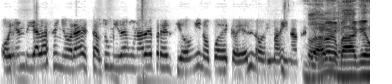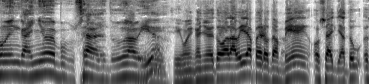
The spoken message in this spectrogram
hoy en día la señora está sumida en una depresión y no puede creerlo, imagínate. Bueno, lo que pasa es que es un engaño de, o sea, de toda una vida. Sí, sí, un engaño de toda la vida, pero también, o sea, ya tú. eh,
